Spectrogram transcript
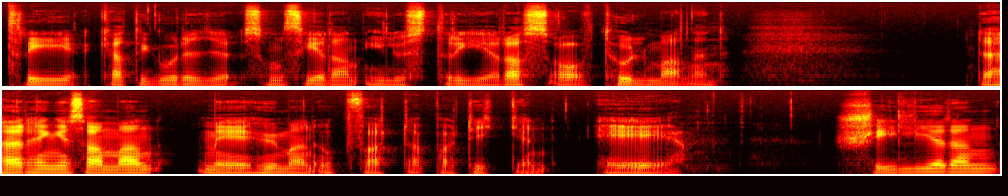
tre kategorier som sedan illustreras av tullmannen. Det här hänger samman med hur man uppfattar partikeln är. Skiljer den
